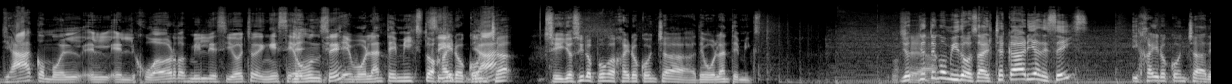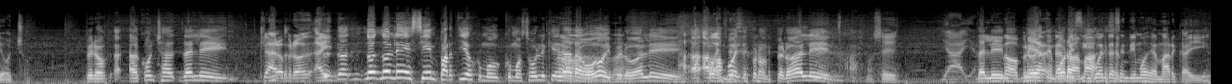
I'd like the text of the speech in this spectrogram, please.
Ya como el, el- el jugador 2018 en ese De- 11. De, volante mixto a Sí, Jairo ¿ya? Concha. Sí, yo sí lo pongo a Jairo Concha de volante mixto. Yo, yo ah. tengo mis dos, al Chaca Arias de 6 y Jairo Concha de 8. Pero a, a Concha, dale... Claro, pero ahí- No, no, no lee 100 partidos como, como Saúl le quiere No, dar a Godoy, no. pero dale... A- A, Fuentes. Fuentes, perdón. Pero dale... ah, no sé. Ya, ya. Dale No, pero media da- temporada dame más. 50 que se- céntimos de marca ahí.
